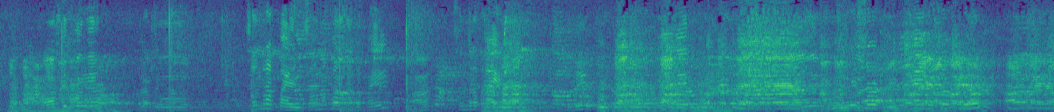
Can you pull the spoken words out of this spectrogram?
Napahangin Kapit lang yan. mga Ako, San Rafael? Saan ba San Rafael? ha? San Rafael? Napahang. To Pano. Pano kumuha ng press. Nagod. Resort. Rebound May ni resort Almeida. doon? Almeida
